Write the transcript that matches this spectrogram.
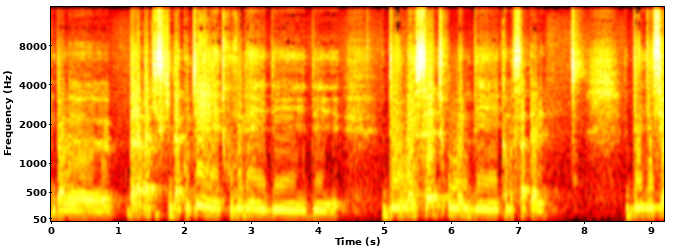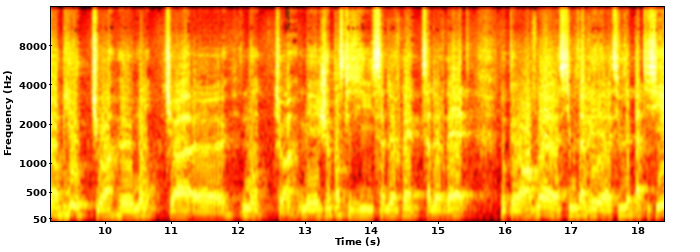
dans, le, dans la pâtisserie d'à côté et trouver des, des, des, recettes ou même des. Comment ça s'appelle? Des desserts bio, tu vois. non, tu vois. non, tu vois. Mais je pense que ça devrait, ça devrait être. Donc en vrai, si vous avez, si vous êtes pâtissier,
